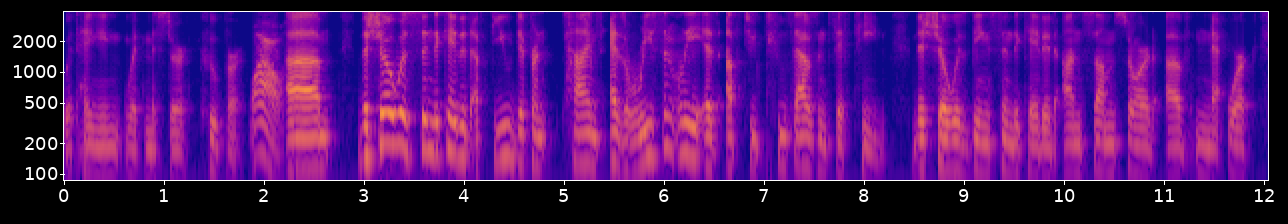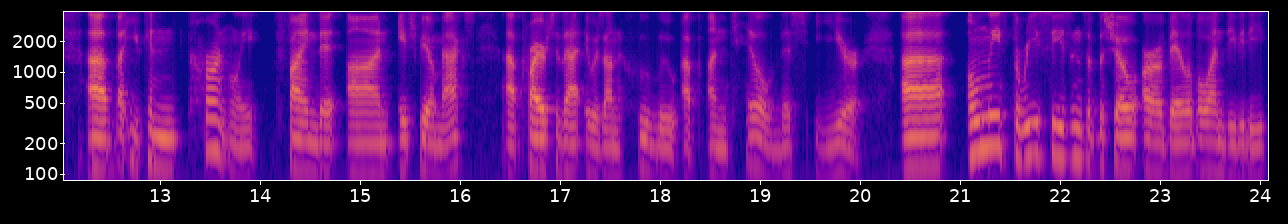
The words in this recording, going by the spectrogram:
with Hangin' with Mr. Cooper. Wow. Um, the show was syndicated a few different times, as recently as up to 2015. This show was being syndicated on some sort of network, uh, but you can currently find it on HBO Max. Uh, prior to that, it was on Hulu up until this year. Uh, only three seasons of the show are available on DVD.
